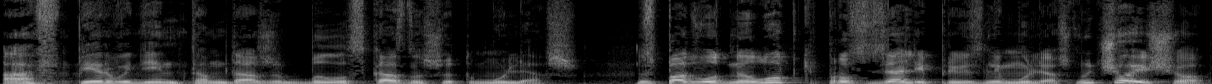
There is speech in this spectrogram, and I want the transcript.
а в первый день там даже было сказано, что это муляж. То есть подводные лодки просто взяли и привезли муляж. Ну, что еще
